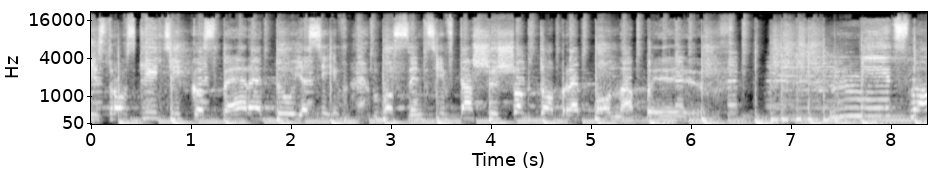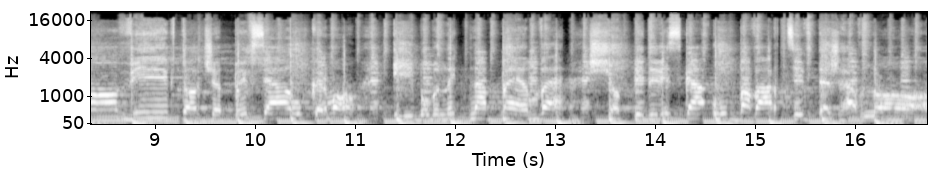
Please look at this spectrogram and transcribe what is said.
Білгород Дністровський тільки спереду я сів, бо синців та шишок добре понабив. Міцно Віктор чепився у кермо і бубнить на БМВ, що підвізка у баварців теж гавно.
